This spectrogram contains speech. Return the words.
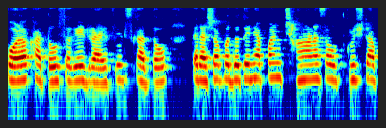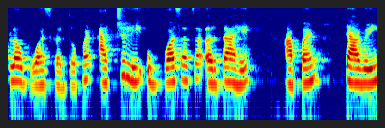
फळं खातो सगळे ड्रायफ्रुट्स खातो. तर अशा पद्धतीने आपण छान असा उत्कृष्ट आपला उपवास करतो. पण ऍक्च्युली उपवासाचा अर्थ आहे आपण त्यावेळी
